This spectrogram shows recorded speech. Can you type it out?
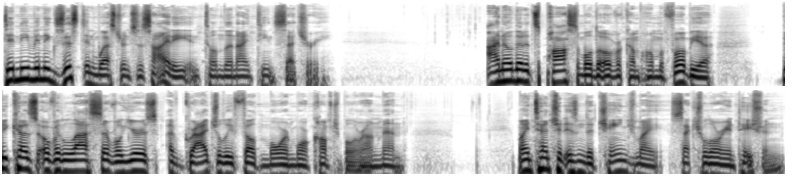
didn't even exist in Western society until the 19th century. I know that it's possible to overcome homophobia because over the last several years, I've gradually felt more and more comfortable around men. My intention isn't to change my sexual orientation,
